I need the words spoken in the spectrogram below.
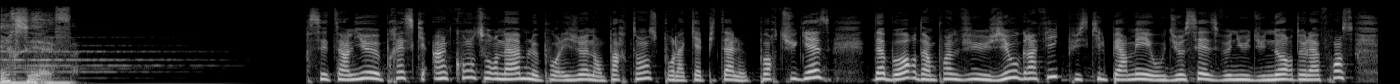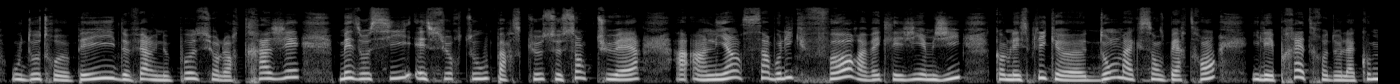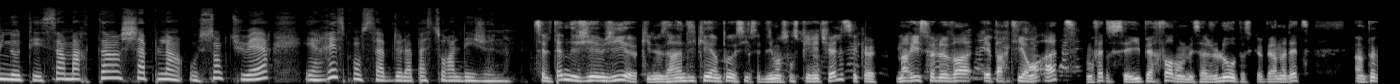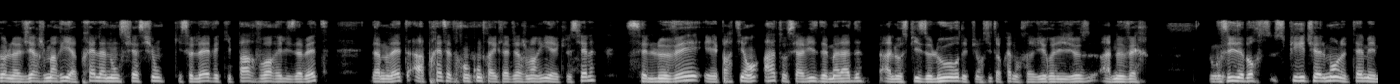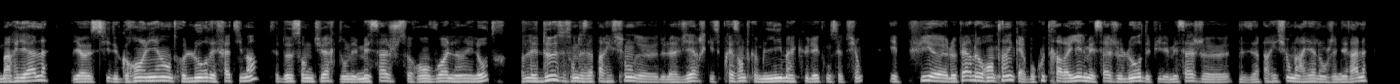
RCF c'est un lieu presque incontournable pour les jeunes en partance pour la capitale portugaise. D'abord d'un point de vue géographique puisqu'il permet aux diocèses venus du nord de la France ou d'autres pays de faire une pause sur leur trajet, mais aussi et surtout parce que ce sanctuaire a un lien symbolique fort avec les JMJ, comme l'explique euh, Don Maxence Bertrand. Il est prêtre de la communauté Saint-Martin, chapelain au sanctuaire et responsable de la pastorale des jeunes. C'est le thème des JMJ euh, qui nous a indiqué un peu aussi cette dimension spirituelle, c'est que Marie se leva et partit en hâte. En fait, c'est hyper fort dans le message de l'eau parce que Bernadette, un peu comme la Vierge Marie après l'Annonciation, qui se lève et qui part voir Élisabeth, Bernadette, après cette rencontre avec la Vierge Marie et avec le ciel, s'est levée et est partie en hâte au service des malades à l'hospice de Lourdes et puis ensuite après dans sa vie religieuse à Nevers. Donc on s'est dit d'abord spirituellement, le thème est marial. Il y a aussi de grands liens entre Lourdes et Fatima, ces deux sanctuaires dont les messages se renvoient l'un et l'autre. Les deux, ce sont des apparitions de, la Vierge qui se présente comme l'Immaculée Conception. Et puis euh, le Père Laurentin, qui a beaucoup travaillé le message de Lourdes et puis les messages euh, des apparitions mariales en général,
